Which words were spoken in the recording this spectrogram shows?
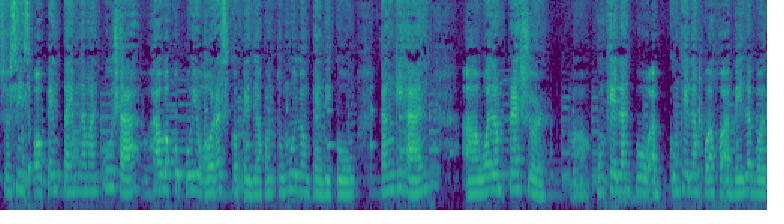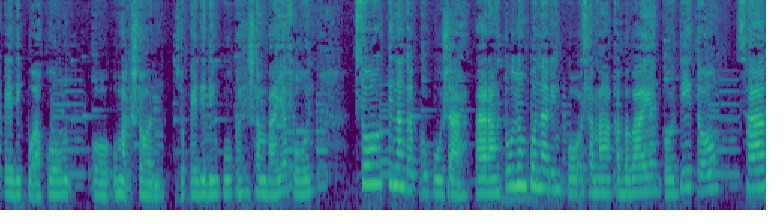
So since open time naman po siya, hawak ko po yung oras ko, pwede akong tumulong, pwede kong tanggihan, uh, walang pressure. Uh, kung kailan po kung kailan po ako available, pwede po akong uh, umaksyon. So pwede din po kasi siyang via phone. So tinanggap ko po siya. Parang tulong ko na rin po sa mga kababayan ko dito sa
